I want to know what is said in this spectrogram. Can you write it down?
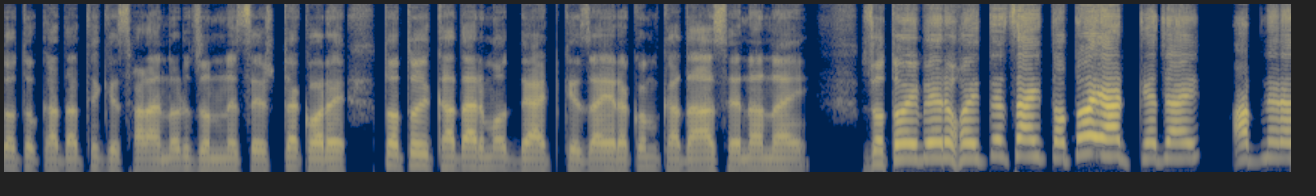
যত কাদা থেকে ছাড়ানোর জন্য চেষ্টা করে, ততই কাদার মধ্যে আটকে যায়, এরকম কাদা আছে না নাই? যতই বের হইতে চাই, ততই আটকে যায় আপনারা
